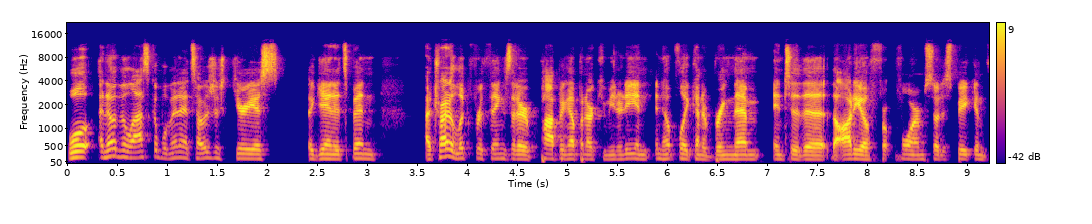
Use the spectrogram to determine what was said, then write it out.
well, I know in the last couple minutes, I was just curious. Again, it's been I try to look for things that are popping up in our community and, and hopefully kind of bring them into the the audio form, so to speak. And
